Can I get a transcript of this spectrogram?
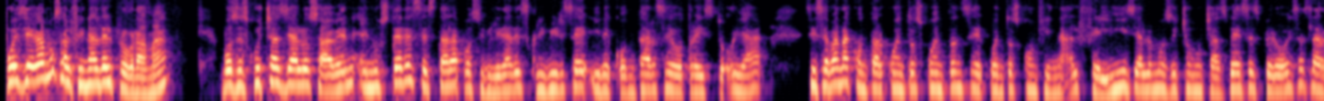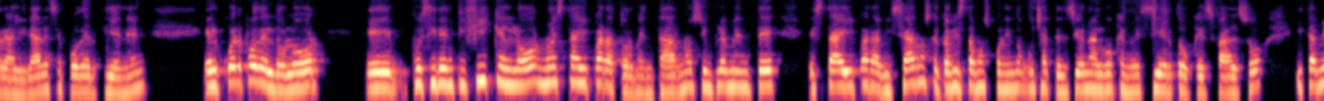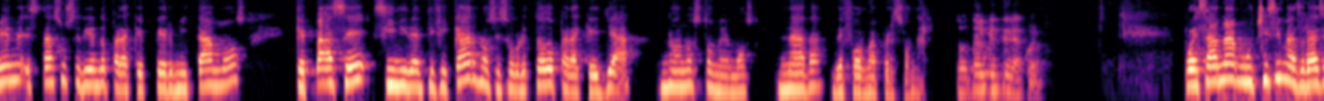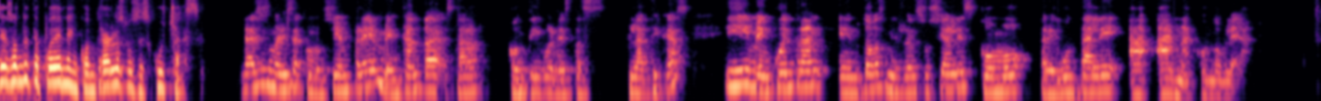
Pues llegamos al final del programa. Vos escuchas, ya lo saben, en ustedes está la posibilidad de escribirse y de contarse otra historia. Si se van a contar cuentos, cuéntense cuentos con final feliz, ya lo hemos dicho muchas veces, pero esa es la realidad, ese poder tienen. El cuerpo del dolor eh, pues identifíquenlo, no está ahí para atormentarnos, simplemente está ahí para avisarnos que todavía estamos poniendo mucha atención a algo que no es cierto o que es falso. Y también está sucediendo para que permitamos que pase sin identificarnos y sobre todo para que ya no nos tomemos nada de forma personal. Totalmente de acuerdo. Pues Ana, muchísimas gracias. ¿Dónde te pueden encontrar los vos escuchas? Gracias Marisa, como siempre. Me encanta estar contigo en estas pláticas y me encuentran en todas mis redes sociales como Pregúntale a Ana con doble A.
